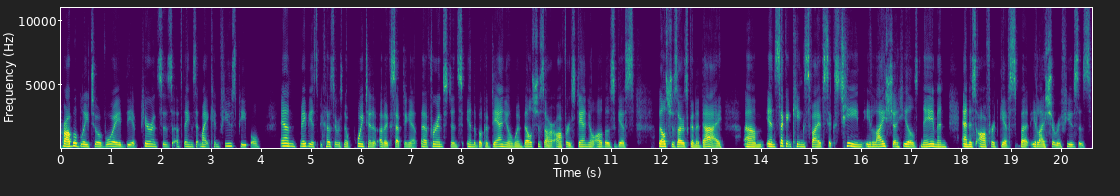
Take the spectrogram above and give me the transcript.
probably to avoid the appearances of things that might confuse people and maybe it's because there was no point in of accepting it. Uh, for instance, in the book of Daniel, when Belshazzar offers Daniel all those gifts, Belshazzar is going to die. Um, in 2 Kings 5:16, Elisha heals Naaman and is offered gifts, but Elisha refuses.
